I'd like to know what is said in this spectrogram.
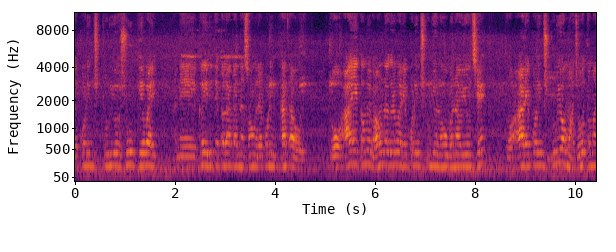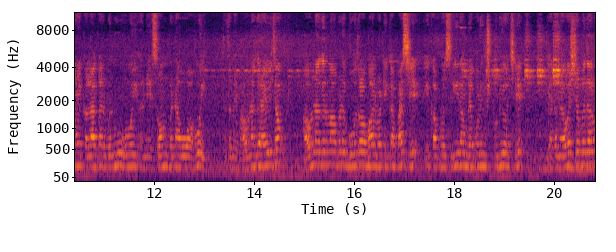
રેકોર્ડિંગ સ્ટુડિયો શું કહેવાય અને કઈ રીતે કલાકારના સોંગ રેકોર્ડિંગ થતા હોય. તો આ એક અમે ભાવનગરમાં રેકોર્ડિંગ સ્ટુડિયો નવો બનાવ્યો છે. તો આ રેકોર્ડિંગ સ્ટુડિયોમાં જો તમારે કલાકાર બનવું હોય અને સોંગ બનાવવા હોય તમે ભાવનગર આવી જાઓ. ભાવનગરમાં આપણે બોતળા બાલવાટિકા પાસે એક આપણો શ્રીરામ રેકોર્ડિંગ સ્ટુડિયો છે. ત્યાં તમે અવશ્ય પધારો.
